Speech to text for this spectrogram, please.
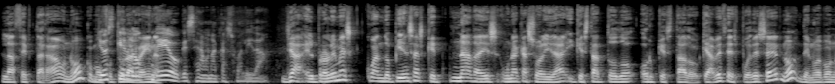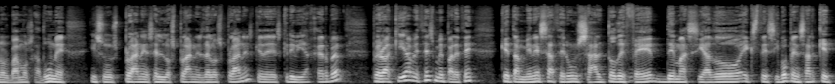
la aceptará o no como Yo es que futura no reina. creo que sea una casualidad. Ya, el problema es cuando piensas que nada es una casualidad y que está todo orquestado, que a veces puede ser, ¿no? De nuevo nos vamos a Dune y sus planes en los planes de los planes que describía Herbert, pero aquí a veces me parece que también es hacer un salto de fe demasiado excesivo, pensar que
